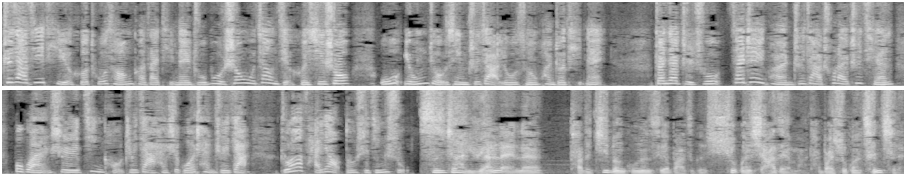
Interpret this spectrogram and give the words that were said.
支架基体和涂层可在体内逐步生物降解和吸收，无永久性支架留存患者体内。专家指出，在这款支架出来之前，不管是进口支架还是国产支架，主要材料都是金属。支架原来呢，它的基本功能是要把这个血管狭窄嘛，它把血管撑起来，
